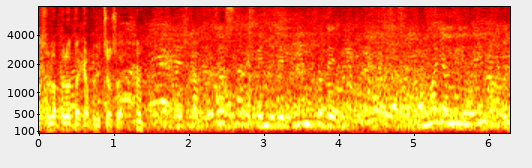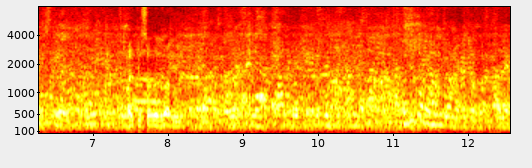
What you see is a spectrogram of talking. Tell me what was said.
es una pelota caprichosa. Es caprichosa, depende del viento, de... Como haya un mínimo viento, te. Hay que saber darle. Yo tengo muy buenos recuerdos. A ver,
